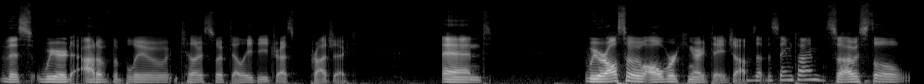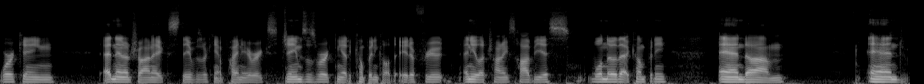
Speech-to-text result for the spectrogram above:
this weird out of the blue Taylor Swift LED dress project, and we were also all working our day jobs at the same time. So I was still working at Nanotronics. Dave was working at Pioneer Works. James was working at a company called Adafruit. Any electronics hobbyists will know that company. And um, and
